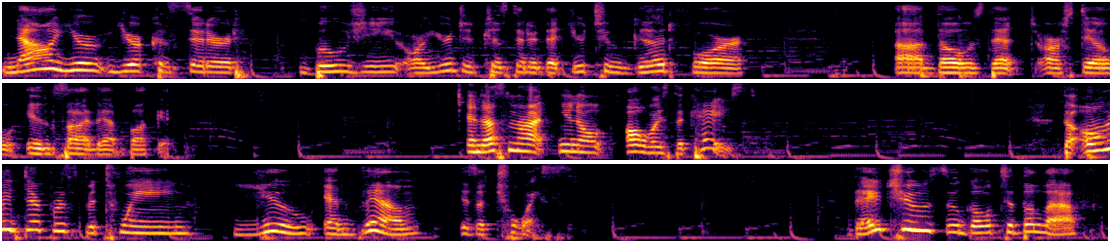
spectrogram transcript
Now you're you're considered bougie or you're considered that you're too good for uh, those that are still inside that bucket. And that's not you know always the case. The only difference between you and them is a choice. They choose to go to the left,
